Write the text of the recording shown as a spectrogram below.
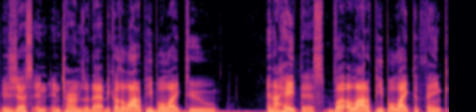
Is just in in terms of that because a lot of people like to, and I hate this, but a lot of people like to think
